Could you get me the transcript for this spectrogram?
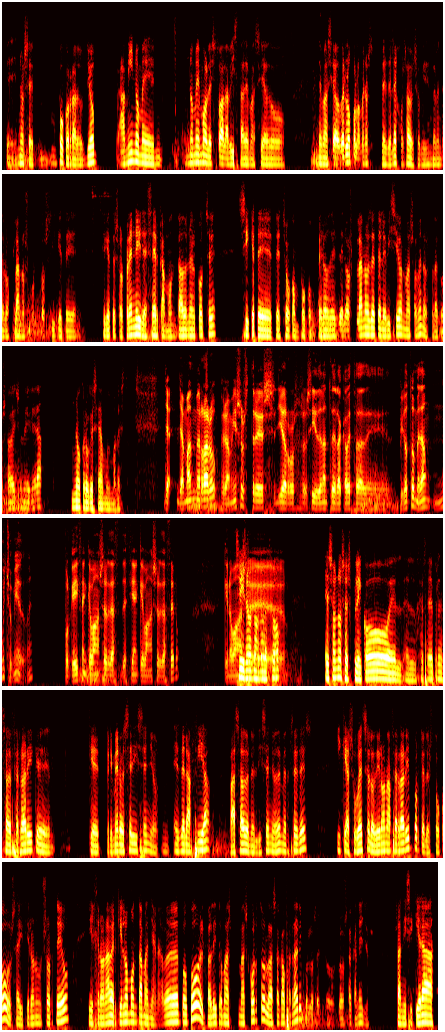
eh, no sé, un poco raro. Yo, a mí no me, no me molestó a la vista demasiado, demasiado verlo, por lo menos desde lejos, ¿sabes? Evidentemente los planos cortos sí que te, sí que te sorprende y de cerca montado en el coche sí que te, te choca un poco, pero desde los planos de televisión más o menos, para que os hagáis una idea, no creo que sea muy molesto. Ya, llamadme raro, pero a mí esos tres hierros así delante de la cabeza del piloto me dan mucho miedo, ¿eh? Porque dicen que van a ser de, decían que van a ser de acero, que no van sí, a ser... no, no, no, eso, eso nos explicó el, el, jefe de prensa de Ferrari que, que primero ese diseño es de la FIA basado en el diseño de Mercedes y que a su vez se lo dieron a Ferrari porque les tocó, o sea, hicieron un sorteo y dijeron, a ver, ¿quién lo monta mañana? Eh, Popó, el palito más, más corto, lo ha sacado Ferrari, pues lo, lo, lo sacan ellos. O sea, ni siquiera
